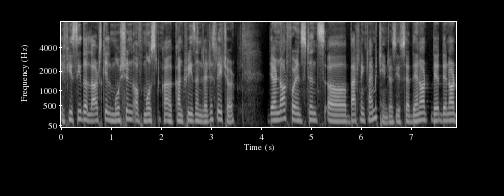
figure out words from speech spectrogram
if you see the large scale motion of most co- countries and legislature they are not for instance uh, battling climate change as you said they're not they're, they're not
